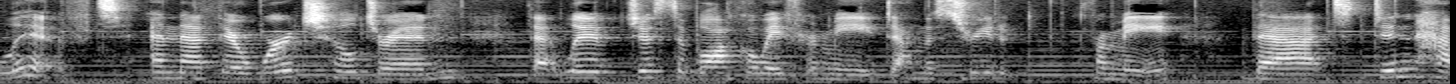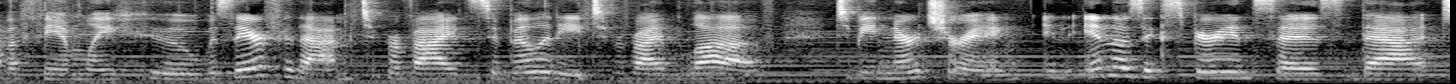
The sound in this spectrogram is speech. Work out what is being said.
lived and that there were children that lived just a block away from me, down the street from me, that didn't have a family who was there for them to provide stability, to provide love, to be nurturing. And in those experiences that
